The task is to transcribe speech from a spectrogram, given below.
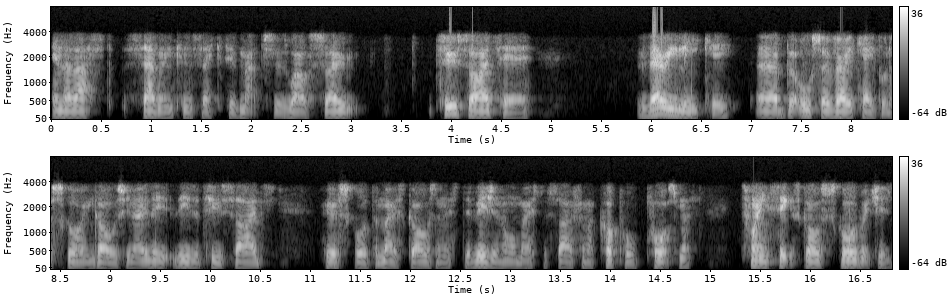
in the last seven consecutive matches as well. So, two sides here, very leaky, uh, but also very capable of scoring goals. You know, the, these are two sides who have scored the most goals in this division, almost aside from a couple. Portsmouth, 26 goals scored, which is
